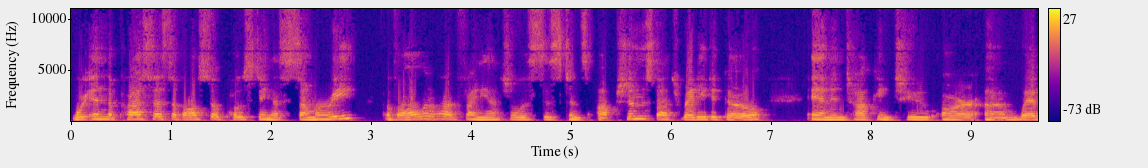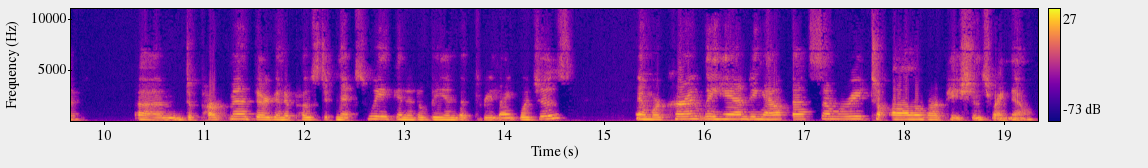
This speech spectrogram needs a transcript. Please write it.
We're in the process of also posting a summary of all of our financial assistance options that's ready to go. And in talking to our um, web um, department. They're going to post it next week and it'll be in the three languages. And we're currently handing out that summary to all of our patients right now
